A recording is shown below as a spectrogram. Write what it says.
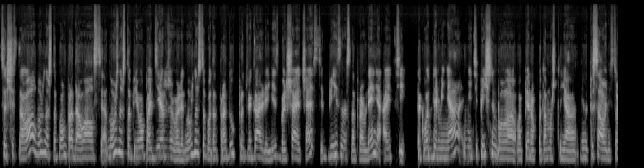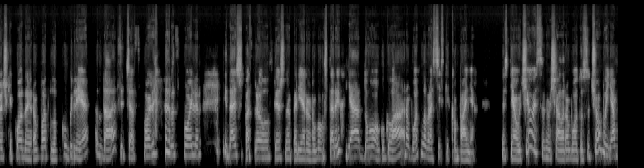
существовал, нужно, чтобы он продавался, нужно, чтобы его поддерживали, нужно, чтобы этот продукт продвигали. Есть большая часть бизнес-направления IT. Так вот, для меня нетипичным было, во-первых, потому что я не написала ни строчки кода и работала в Гугле, да, сейчас спойлер, спойлер, и дальше построила успешную карьеру. Во-вторых, я до Гугла работала в российских компаниях. То есть я училась, совмещала работу с учебой, я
